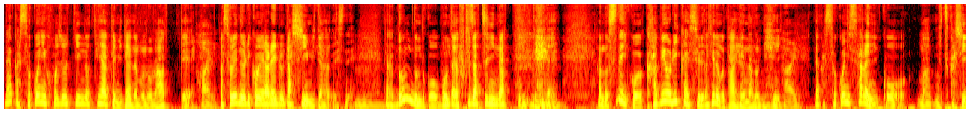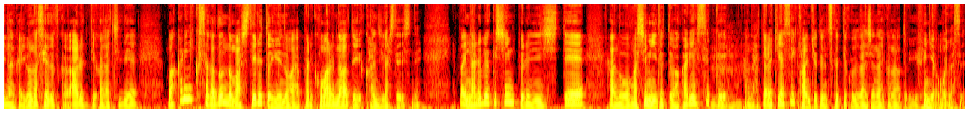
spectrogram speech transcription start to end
なんかそこに補助金の手当みたいなものがあって、はい、まあ、それ乗り越えられるらしいみたいなですね、うん、なんかどんどんとこう問題が複雑になっていて、あのすでにこう壁を理解するだけでも大変なのに、はい、なんかそこにさらにこう、まあ、難しいなんかいろんな制度とかがあるっていう形で、分かりにくさがどんどん増しているというのはやっぱり困るなという感じがしてですね、ぱりなるべくシンプルにして、あのまあ、市民にとって分かりやすく、うん、あの働きやすい環境というのを作っていくことが大事じゃないかなというふうには思います。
